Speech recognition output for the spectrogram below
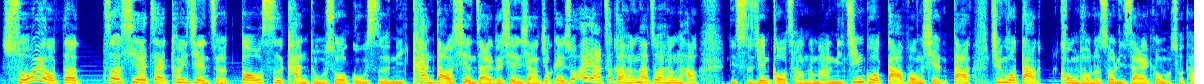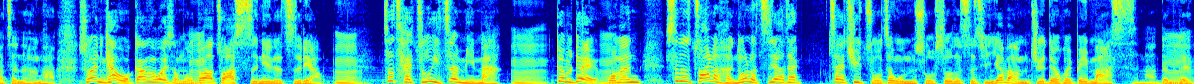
所有的这些在推荐者都是看图说故事，你看到现在的现象就可以说，哎呀，这个很好，这个很好。你时间够长的吗？你经过大风险、大经过大空头的时候，你再来跟我说它真的很好。所以你看，我刚刚为什么我都要抓十年的资料？嗯，这才足以证明嘛。嗯，对不对？我们是不是抓了很多的资料在？再去佐证我们所说的事情，要不然我们绝对会被骂死嘛，对不对？嗯嗯、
